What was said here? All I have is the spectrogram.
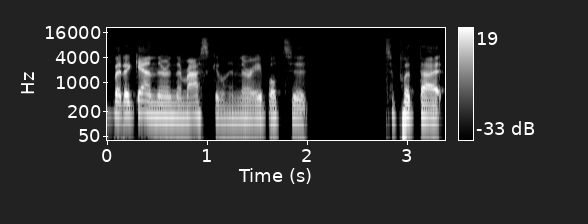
but again they're in their masculine they're able to to put that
